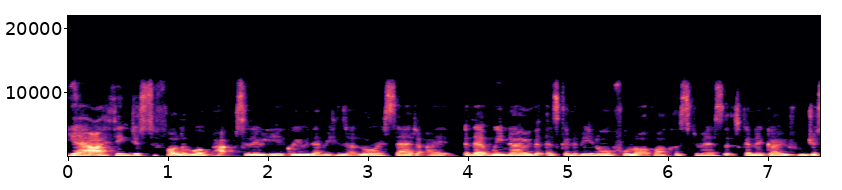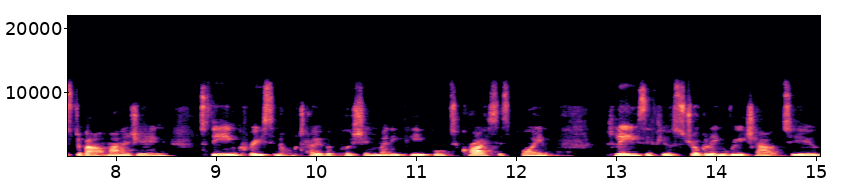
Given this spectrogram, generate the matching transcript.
Yeah, I think just to follow up, absolutely agree with everything that Laura said. I that we know that there's going to be an awful lot of our customers that's going to go from just about managing to the increase in October, pushing many people to crisis point. Please, if you're struggling, reach out to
